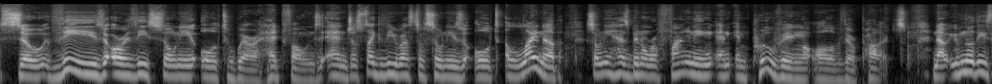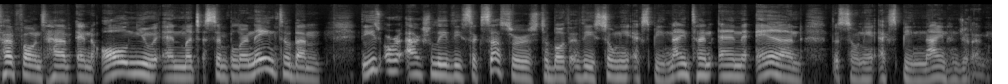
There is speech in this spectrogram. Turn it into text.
So these are the Sony Ultwear headphones and just like the rest of Sony's Ult lineup, Sony has been refining and improving all of their products. Now even though these headphones have an all new and much simpler name to them, these are actually the successors to both the Sony XB910N and the Sony XB900N.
